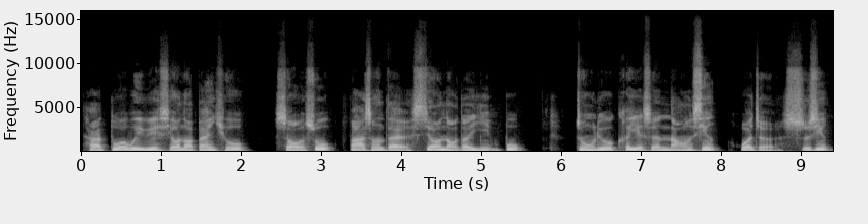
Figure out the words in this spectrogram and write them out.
它多位于小脑半球，少数发生在小脑的隐部。肿瘤可以是囊性或者实性。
